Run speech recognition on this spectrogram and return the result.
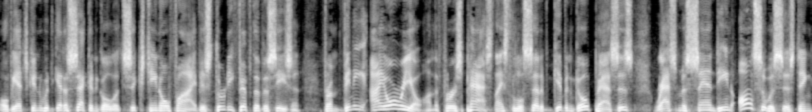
Ovechkin would get a second goal at 16.05, his 35th of the season, from Vinny Iorio on the first pass. Nice little set of give and go passes. Rasmus Sandin also assisting,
